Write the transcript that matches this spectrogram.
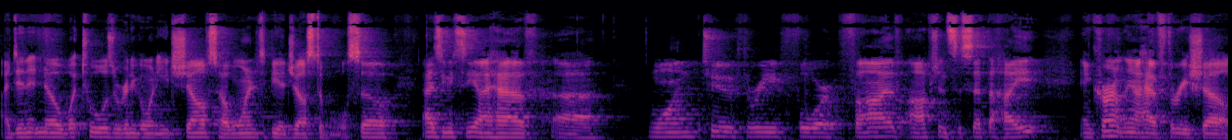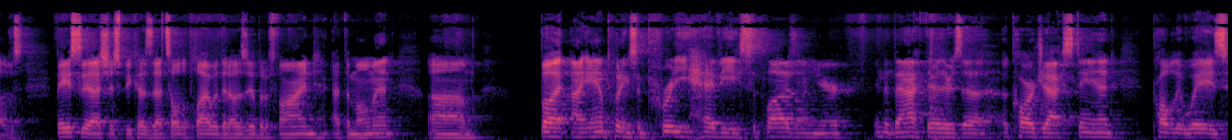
I didn't know what tools were gonna go on each shelf, so I wanted it to be adjustable. So as you can see, I have uh, one, two, three, four, five options to set the height. And currently I have three shelves. Basically, that's just because that's all the plywood that I was able to find at the moment. Um, but I am putting some pretty heavy supplies on here. In the back there, there's a, a car jack stand, probably weighs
